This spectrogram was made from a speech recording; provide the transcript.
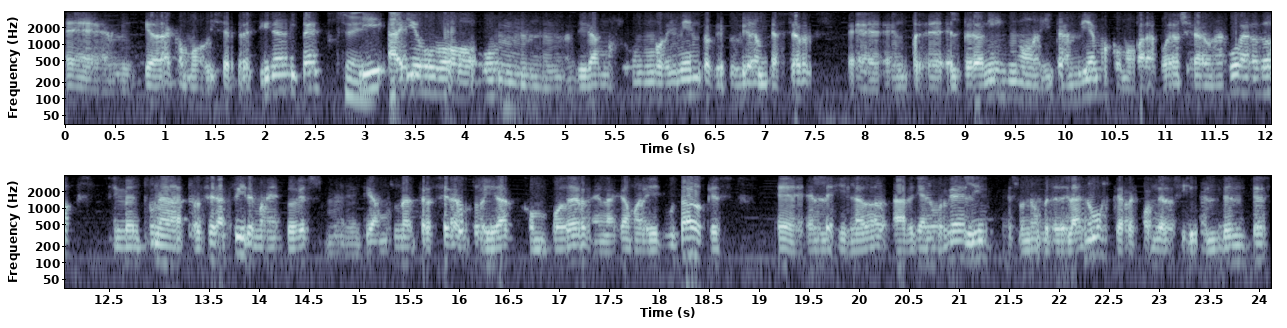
eh, quedará como vicepresidente y ahí hubo un, digamos, un movimiento que tuvieron que hacer eh, entre el peronismo y Cambiemos como para poder llegar a un acuerdo. Se inventó una tercera firma, esto es, digamos, una tercera autoridad con poder en la Cámara de Diputados, que es eh, el legislador Adrián Urgelli, es un hombre de la NUS que responde a los intendentes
